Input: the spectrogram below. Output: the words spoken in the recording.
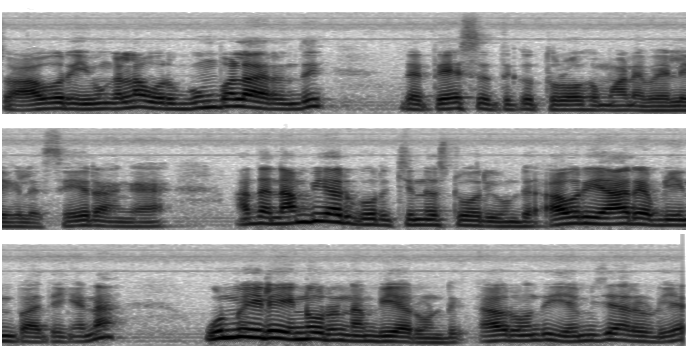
ஸோ அவர் இவங்கெல்லாம் ஒரு கும்பலாக இருந்து இந்த தேசத்துக்கு துரோகமான வேலைகளை செய்கிறாங்க அந்த நம்பியாருக்கு ஒரு சின்ன ஸ்டோரி உண்டு. அவர் யார் அப்படின்னு பார்த்தீங்கன்னா உண்மையிலே இன்னொரு நம்பியார் உண்டு. அவர் வந்து எம்ஜிஆருடைய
